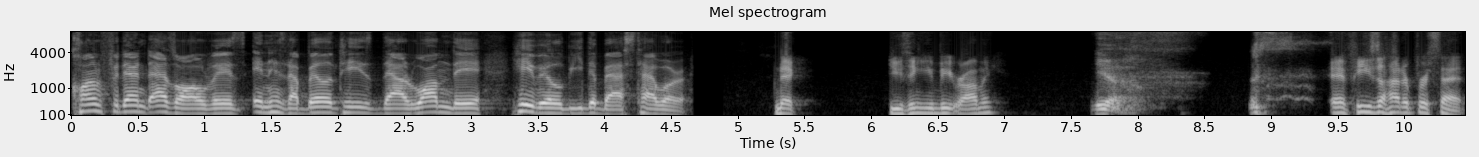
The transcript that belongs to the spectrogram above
confident as always in his abilities that one day he will be the best ever. Nick, do you think you beat Ramy? Yeah. if he's 100%,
